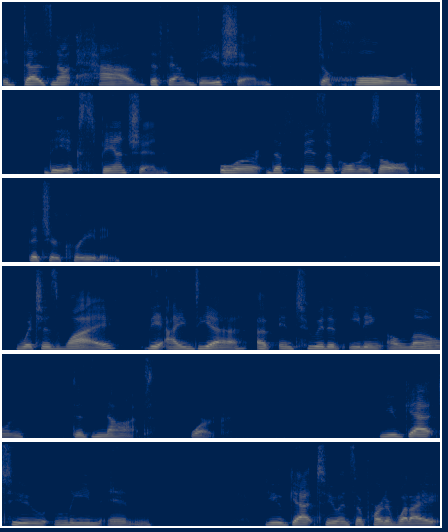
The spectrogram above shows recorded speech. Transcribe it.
It does not have the foundation to hold the expansion or the physical result that you're creating. Which is why the idea of intuitive eating alone does not work. You get to lean in. You get to, and so part of what I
